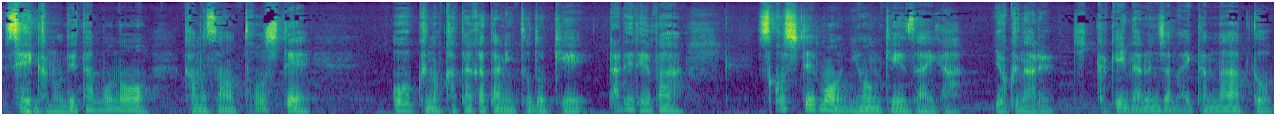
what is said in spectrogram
成果の出たものを鴨さんを通して多くの方々に届けられれば少しでも日本経済が良くなるきっかけになるんじゃないかなと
